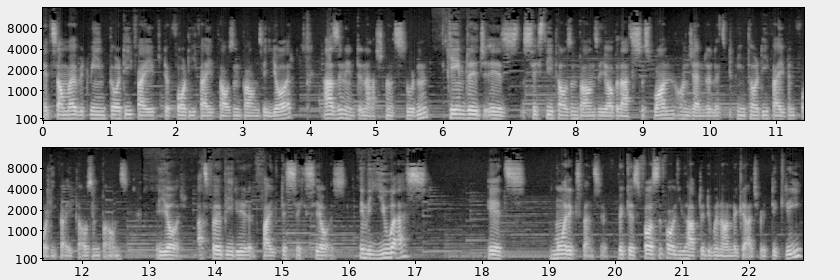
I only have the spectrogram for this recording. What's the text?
it's somewhere between 35 to 45,000 pounds a year as an international student. Cambridge is 60,000 pounds a year but that's just one. On general it's between 35 and 45,000 pounds a year. That's for a period of 5 to 6 years. In the US it's more expensive because first of all you have to do an undergraduate degree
